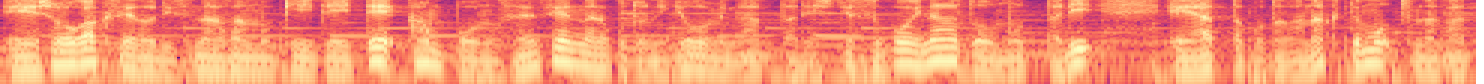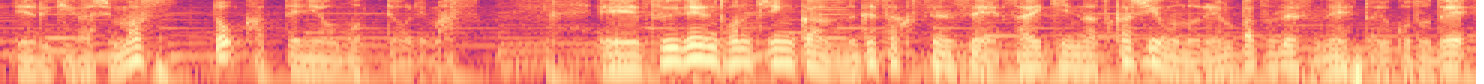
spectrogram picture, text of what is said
え、小学生のリスナーさんも聞いていて、漢方の先生になることに興味があったりしてすごいなと思ったり、え、会ったことがなくても繋がっている気がします、と勝手に思っております。え、ついでにトンチンカン抜け作先生最近懐かしいもの連発ですねということで、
